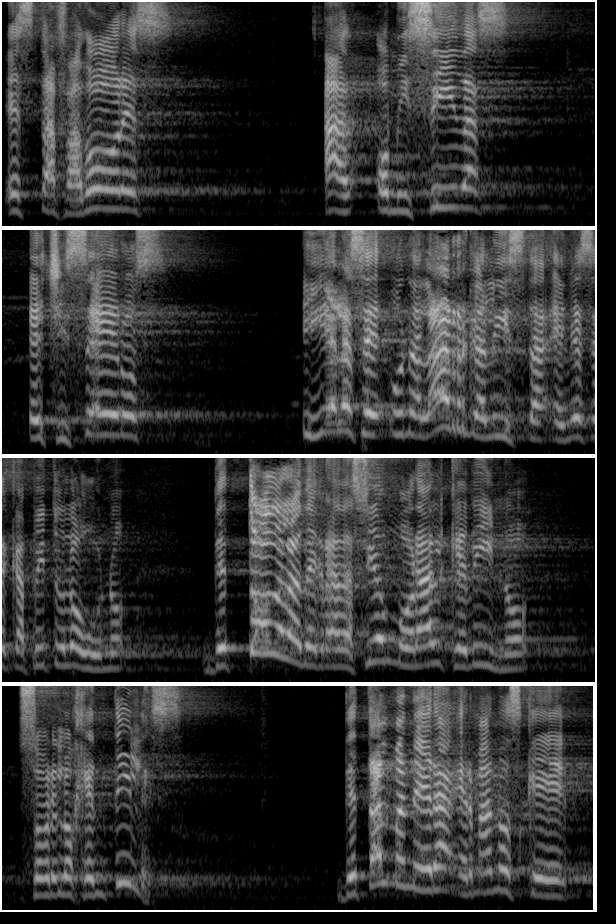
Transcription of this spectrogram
estafadores, homicidas, hechiceros. Y él hace una larga lista en ese capítulo 1 de toda la degradación moral que vino sobre los gentiles. De tal manera, hermanos, que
